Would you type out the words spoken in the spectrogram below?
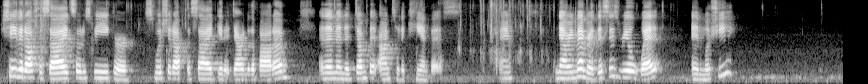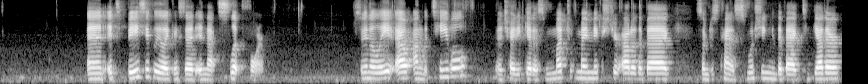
shave it off the side, so to speak, or smush it off the side, get it down to the bottom. And then I'm going to dump it onto the canvas. Okay. Now remember, this is real wet and mushy. And it's basically, like I said, in that slip form. So I'm going to lay it out on the table. I'm going to try to get as much of my mixture out of the bag. So I'm just kind of smushing the bag together,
